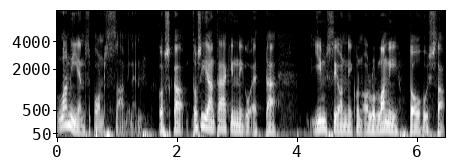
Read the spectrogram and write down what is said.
lanien sponssaaminen. Koska tosiaan tämäkin, niin kuin, että Jimsi on niin kuin ollut Lani-touhuissa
